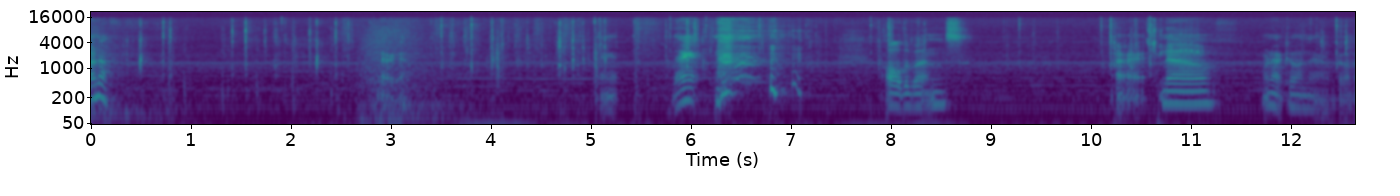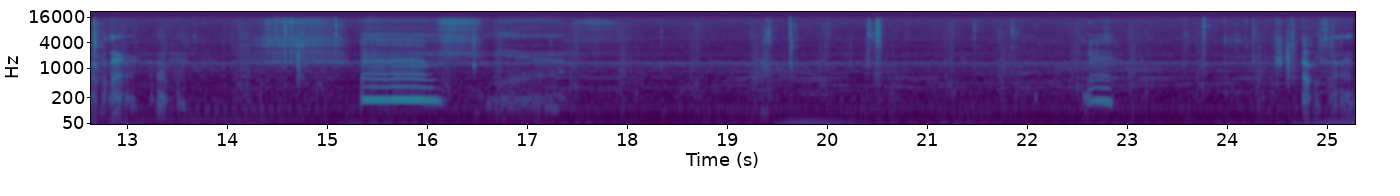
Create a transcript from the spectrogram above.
Oh no. There we go. Dang it. Dang it. All the buttons. Alright, no. We're not going there. We're going over there. Okay. Um, yeah. Nah. That'll be fine.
